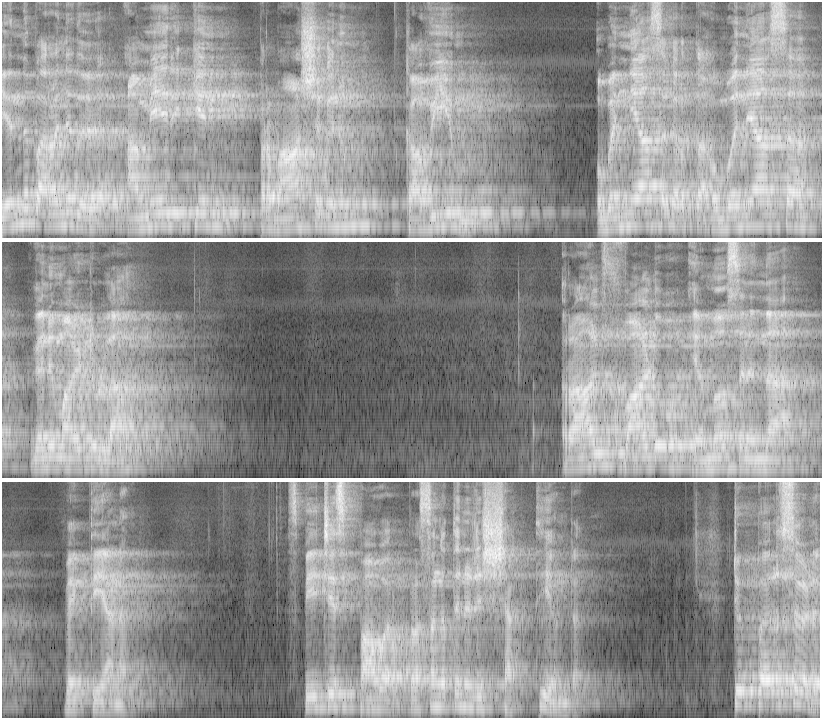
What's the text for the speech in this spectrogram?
എന്ന് പറഞ്ഞത് അമേരിക്കൻ പ്രഭാഷകനും കവിയും ഉപന്യാസകർത്ത ഉപന്യാസകനുമായിട്ടുള്ള റാൽഫ് വാൾഡോ എമേഴ്സൺ എന്ന വ്യക്തിയാണ്. സ്പീച്ച് പവർ പ്രസംഗത്തിനൊരു ശക്തിയുണ്ട്. ടു പെർസേഡ്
